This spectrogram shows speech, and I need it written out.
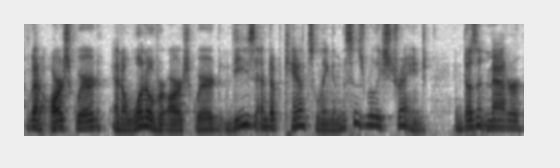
I've got a r squared and a 1 over r squared. These end up canceling, and this is really strange. It doesn't matter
